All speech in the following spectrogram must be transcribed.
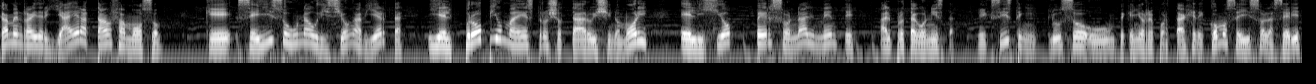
Kamen Rider ya era tan famoso que se hizo una audición abierta y el propio maestro Shotaro Ishinomori eligió personalmente al protagonista Existen incluso un pequeño reportaje de cómo se hizo la serie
